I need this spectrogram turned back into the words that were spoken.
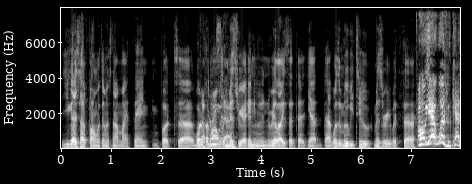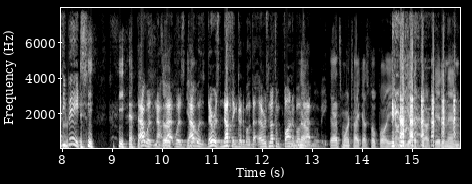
you guys have fun with them. It's not my thing. But uh, what Nothing wrong with that. Misery? I didn't even realize that. That yeah, that was a movie too. Misery with. Uh... Oh yeah, it was with Kathy Bates. yeah. That was no, so, that was that know, was there was nothing good about that. There was nothing fun about no, that movie. That's more Ticats football. You know, you get abducted and then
